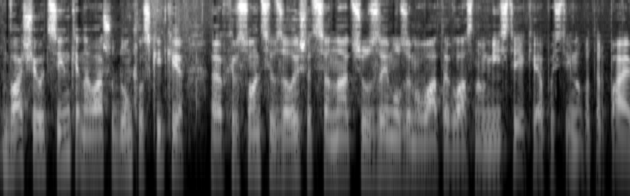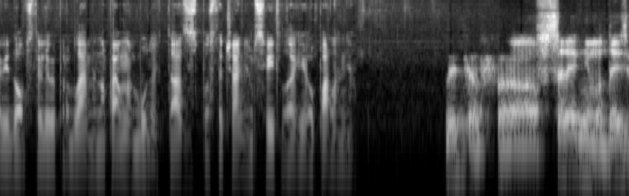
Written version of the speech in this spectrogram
ваші оцінки, на вашу думку, скільки е, в херсонців залишиться на цю зиму зимувати власне в місті, яке постійно потерпає від обстрілів і проблеми, напевно, будуть та з постачанням світла і опалення? В, е, в середньому десь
